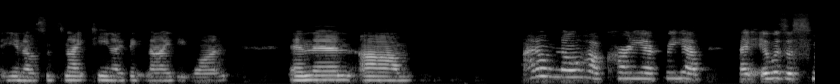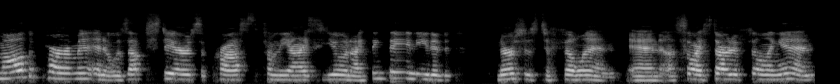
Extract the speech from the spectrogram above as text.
you know, since 19, I think 91. And then um, I don't know how cardiac rehab, I, it was a small department and it was upstairs across from the ICU. And I think they needed nurses to fill in. And uh, so I started filling in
